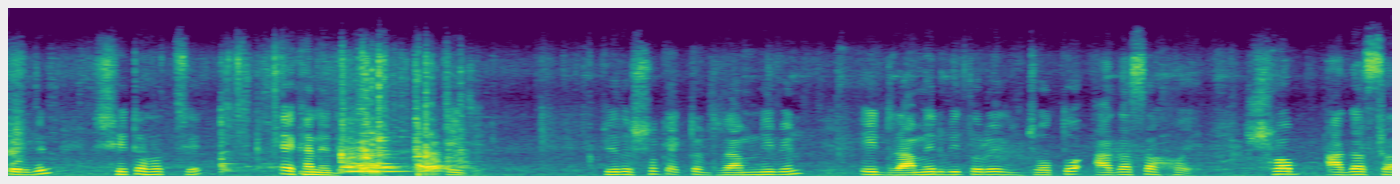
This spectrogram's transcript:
করবেন, সেটা হচ্ছে এখানে দেখেন। এই যে, প্রিয় দর্শক, একটা ড্রাম নেবেন। এই ড্রামের ভিতরে যত আগাছা হয়, সব আগাছা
